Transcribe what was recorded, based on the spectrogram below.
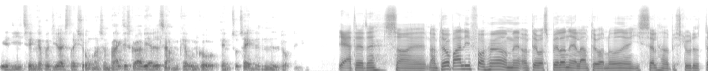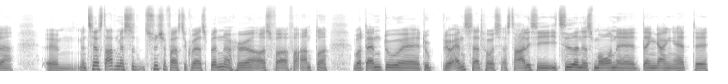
jeg lige tænker på de restriktioner, som faktisk gør, at vi alle sammen kan undgå den totale nedlukning. Ja, det er det. Så øh, nej, det var bare lige for at høre, om, øh, om det var spillerne, eller om det var noget, øh, I selv havde besluttet der. Øhm, men til at starte med, så synes jeg faktisk, det kunne være spændende at høre også fra, fra andre, hvordan du, øh, du blev ansat hos Astralis i, i tidernes morgen, øh, dengang at øh,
